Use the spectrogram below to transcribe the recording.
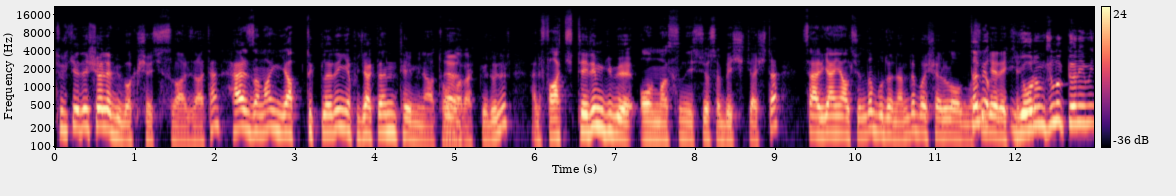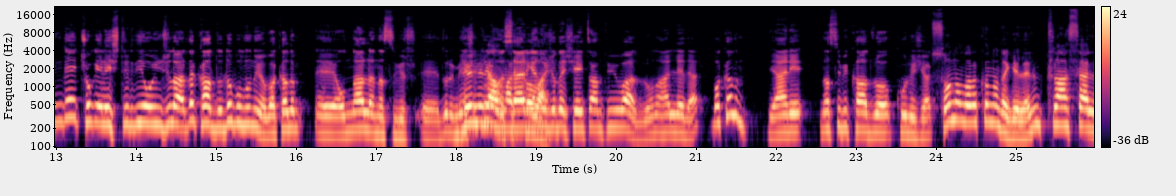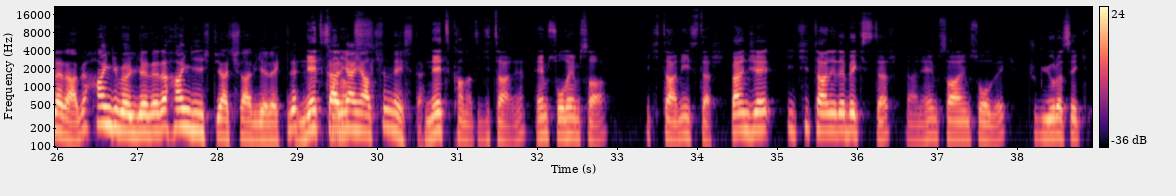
Türkiye'de şöyle bir bakış açısı var zaten. Her zaman yaptıkların yapacaklarının teminatı Evet. olarak görülür. Hani Fatih Terim gibi olmasını istiyorsa Beşiktaş'ta Sergen Yalçın da bu dönemde başarılı olması Tabii gerekir. yorumculuk döneminde çok eleştirdiği oyuncular da kadroda bulunuyor. Bakalım e, onlarla nasıl bir e, durum Gönül yaşayacak ama Sergen kolay. Hoca'da şeytan tüyü vardır onu halleder. Bakalım yani nasıl bir kadro kuracak. Son olarak ona da gelelim. Transferler abi. Hangi bölgelere hangi ihtiyaçlar gerekli? Net Sergen kanat. Yalçın ne ister? Net kanat iki tane. Hem sol hem sağ. iki tane ister. Bence iki tane de bek ister. Yani hem sağ hem sol bek. Çünkü Jurasek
